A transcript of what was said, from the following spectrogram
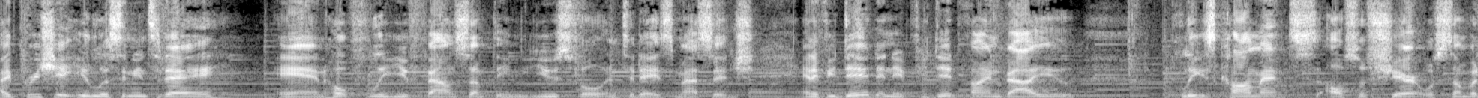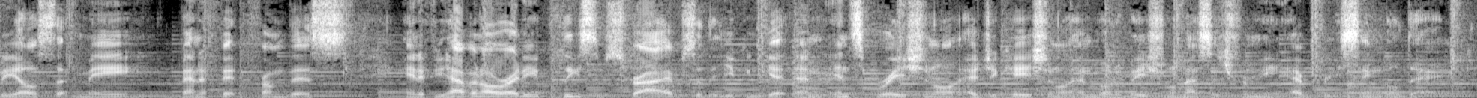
I appreciate you listening today and hopefully you found something useful in today's message. And if you did, and if you did find value, please comment. Also, share it with somebody else that may benefit from this. And if you haven't already, please subscribe so that you can get an inspirational, educational, and motivational message from me every single day.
